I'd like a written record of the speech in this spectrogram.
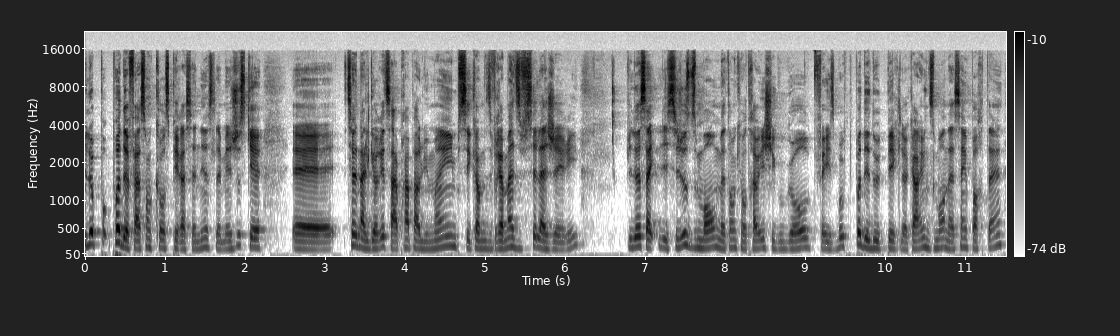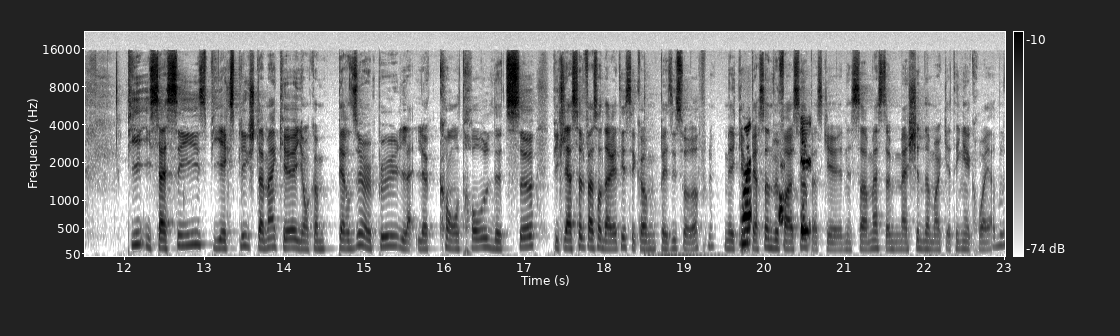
puis là, pas de façon conspirationniste, mais juste que, euh, tu sais, un algorithme, ça apprend par lui-même, puis c'est comme vraiment difficile à gérer. Puis là, c'est juste du monde, mettons, qui ont travaillé chez Google, Facebook, pas des deux pics, là, quand même du monde assez important. Puis ils s'assisent, puis ils expliquent justement qu'ils ont comme perdu un peu le contrôle de tout ça, puis que la seule façon d'arrêter, c'est comme peser sur off, mais que personne veut faire ça parce que nécessairement, c'est une machine de marketing incroyable.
